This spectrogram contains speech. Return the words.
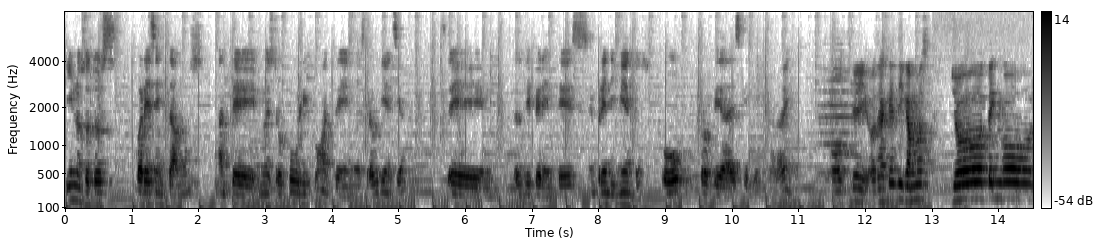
y nosotros presentamos ante nuestro público, ante nuestra audiencia, eh, los diferentes emprendimientos o propiedades que tienen a la venta. Ok, o sea que digamos, yo tengo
